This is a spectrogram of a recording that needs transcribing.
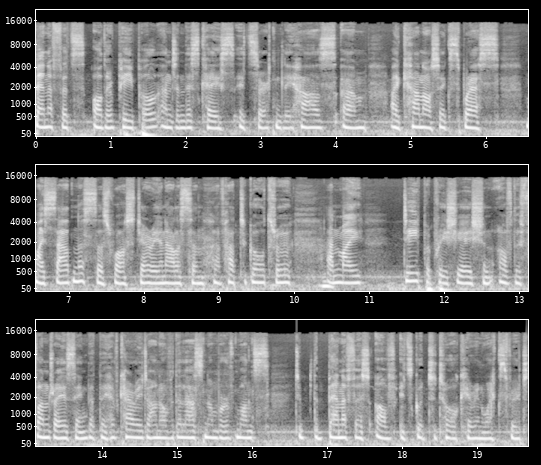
benefits other people, and in this case, it certainly has. Um, I cannot express my sadness at what Jerry and Alison have had to go through, mm. and my deep appreciation of the fundraising that they have carried on over the last number of months to the benefit of It's Good to Talk here in Wexford.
